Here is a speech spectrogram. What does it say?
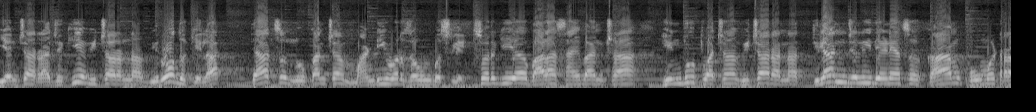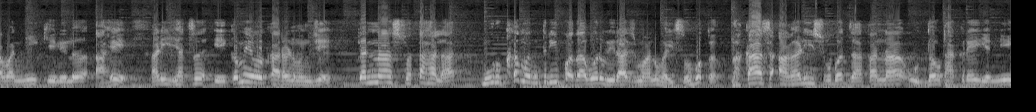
यांच्या राजकीय विचारांना विरोध केला. त्याच लोकांच्या मांडीवर जाऊन बसले. स्वर्गीय बाळासाहेबांच्या हिंदुत्वाच्या विचारांना तिलांजली देण्याचं काम कोमटरावांनी केलेलं आहे. आणि ह्याचं एकमेव कारण म्हणजे त्यांना स्वतःला मूर्खमंत्री पदावर विराजमान व्हायचं होतं. भकास आघाडी सोबत जाताना उद्धव ठाकरे यांनी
